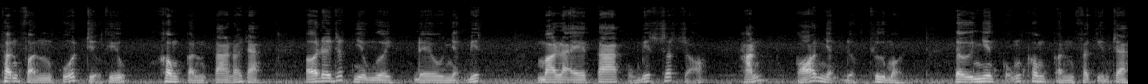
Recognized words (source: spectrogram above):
Thân phận của triệu thiếu không cần ta nói ra. Ở đây rất nhiều người đều nhận biết. Mà lại ta cũng biết rất rõ hắn có nhận được thư mời. Tự nhiên cũng không cần phải kiểm tra.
